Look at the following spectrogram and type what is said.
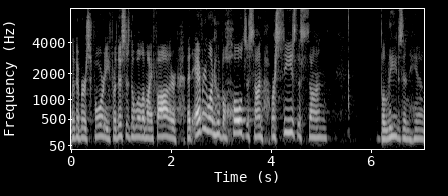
Look at verse 40. For this is the will of my Father, that everyone who beholds the Son or sees the Son believes in him,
